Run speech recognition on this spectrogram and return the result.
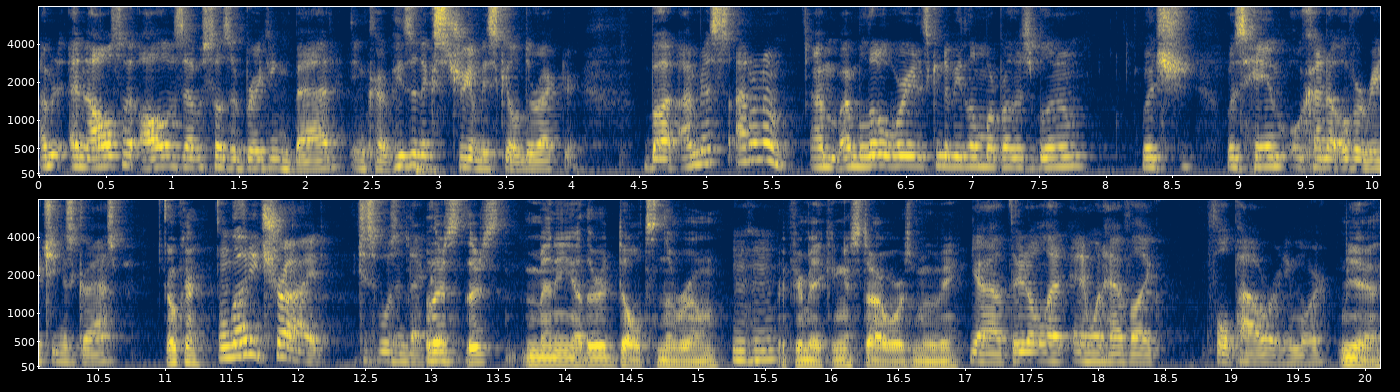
I mean, and also all of his episodes of Breaking Bad, incredible. He's an extremely skilled director, but I'm just I don't know. I'm I'm a little worried it's gonna be a little more Brothers Bloom, which was him kind of overreaching his grasp. Okay. I'm glad he tried. Just wasn't that Well, good. there's there's many other adults in the room. Mm-hmm. If you're making a Star Wars movie, Yeah, they don't let anyone have like full power anymore. yeah,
